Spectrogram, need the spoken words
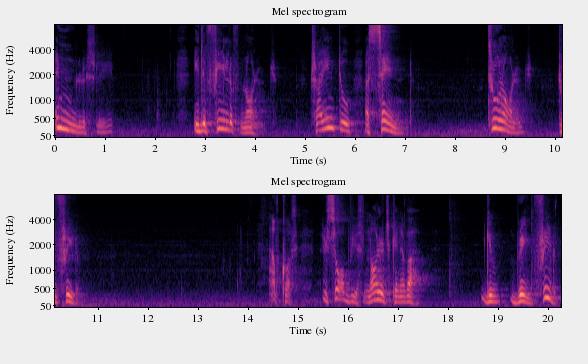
endlessly in the field of knowledge, trying to ascend through knowledge to freedom. Of course, it's so obvious knowledge can never give bring freedom.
